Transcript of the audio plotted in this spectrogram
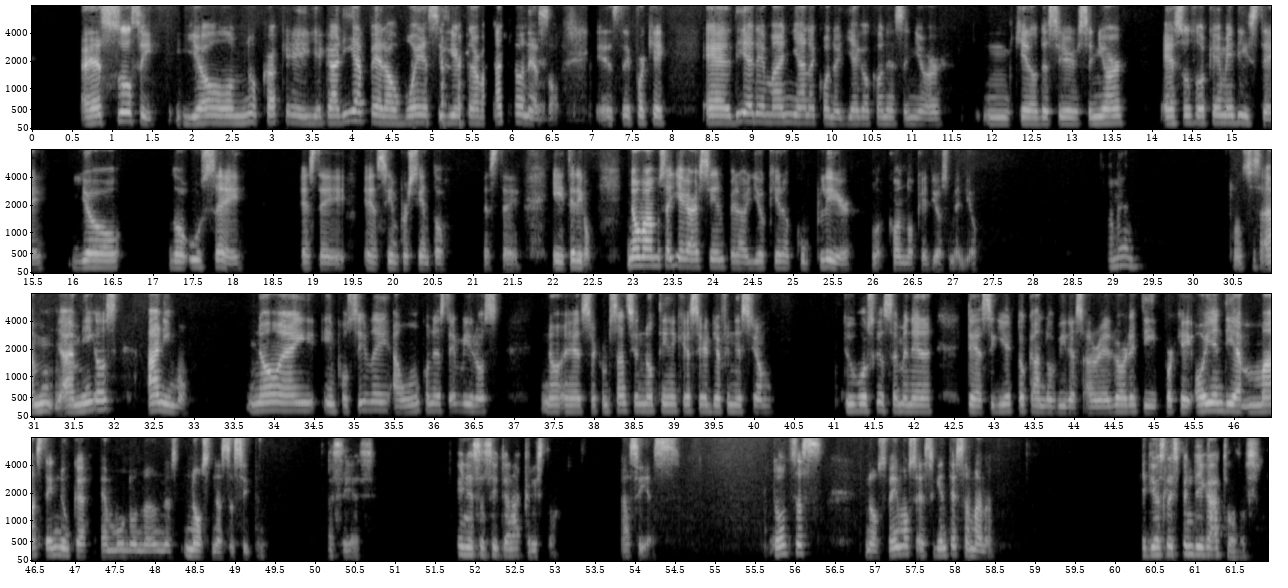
Eso sí, yo no creo que llegaría, pero voy a seguir trabajando en eso. Este, porque el día de mañana cuando llego con el Señor, mm, quiero decir, Señor, eso es lo que me diste. Yo lo usé este, el 100% Este, y te digo, no vamos a llegar a 100, pero yo quiero cumplir con lo que Dios me dio. Amén. Entonces, amigos, ánimo. No hay imposible aún con este virus. No, eh, circunstancias no tienen que ser definición. Tú buscas esa manera de seguir tocando vidas alrededor de ti, porque hoy en día más de nunca el mundo nos, nos necesita. Así es. Y necesitan a Cristo. Así es. Entonces, nos vemos la siguiente semana. Que Dios les bendiga a todos.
